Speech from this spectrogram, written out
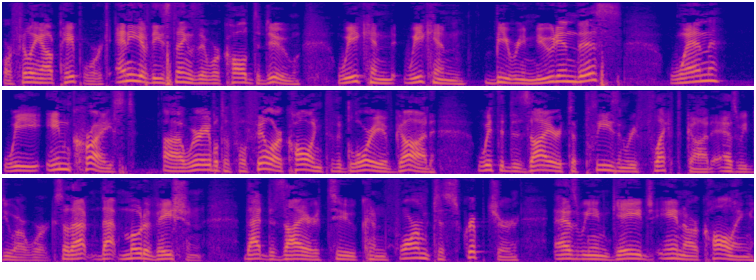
or filling out paperwork, any of these things that we're called to do, we can, we can be renewed in this when we, in Christ, uh, we're able to fulfill our calling to the glory of God with the desire to please and reflect God as we do our work. So that, that motivation, that desire to conform to Scripture as we engage in our calling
